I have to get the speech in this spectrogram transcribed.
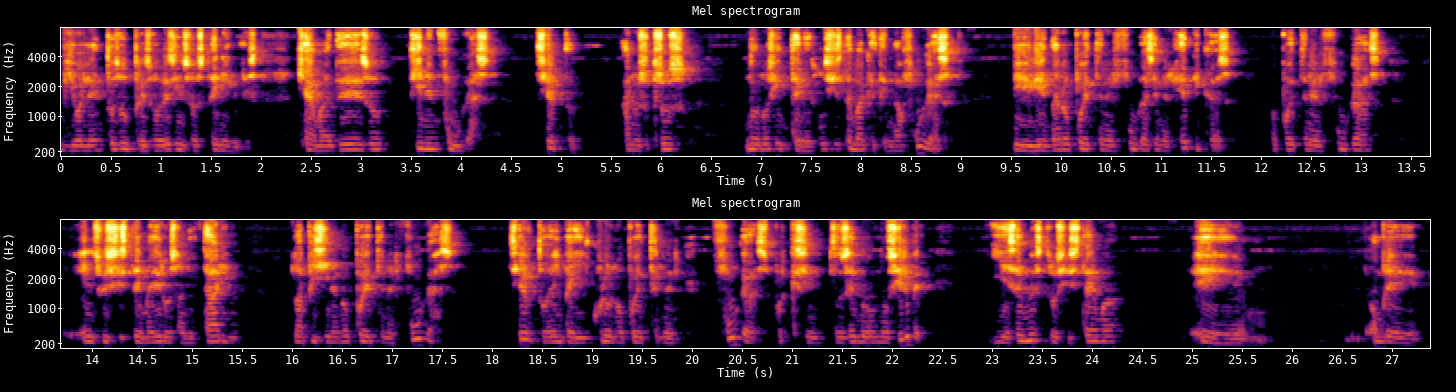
violentos, opresores, insostenibles, que además de eso tienen fugas, ¿cierto? A nosotros no nos interesa un sistema que tenga fugas, mi vivienda no puede tener fugas energéticas, no puede tener fugas en su sistema hidrosanitario, la piscina no puede tener fugas, ¿cierto? El vehículo no puede tener fugas porque entonces no, no sirve. Y ese es nuestro sistema, eh, hombre,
